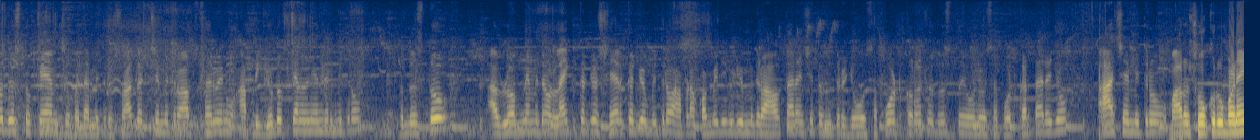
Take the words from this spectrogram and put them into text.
હેલો દોસ્તો કેમ છો બધા મિત્રો? સ્વાગત છે મિત્રો આપ સર્વેનું આપણી યુટ્યુબ ચેનલની અંદર મિત્રો. તો દોસ્તો આ બ્લોગને મિત્રો લાઈક કરજો શેર કરજો મિત્રો. આપણા કોમેડી વીડિયો મિત્રો આવતા રહે છે તો મિત્રો જેવો સપોર્ટ કરો છો દોસ્તો એવો સપોર્ટ કરતા રહેજો. આ છે મિત્રો મારું છોકરું બને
